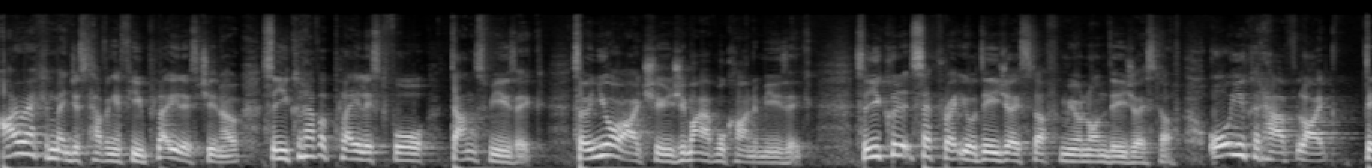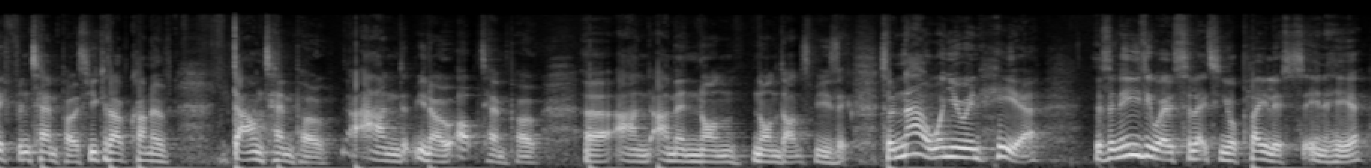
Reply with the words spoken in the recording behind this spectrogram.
I recommend just having a few playlists, you know. So you could have a playlist for dance music. So in your iTunes, you might have all kind of music. So you could separate your DJ stuff from your non-DJ stuff. Or you could have like different tempos. You could have kind of down tempo and you know up tempo uh, and and then non non dance music. So now when you're in here, there's an easy way of selecting your playlists in here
